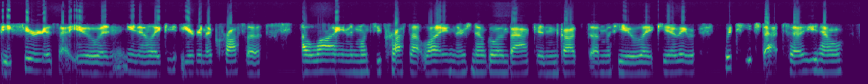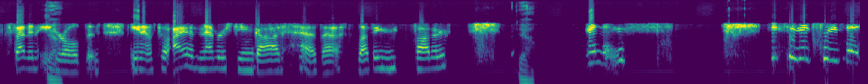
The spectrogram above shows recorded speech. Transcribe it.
be furious at you and you know like you're going to cross a a line and once you cross that line there's no going back and God's done with you. Like you know they would teach that to you know seven eight yeah. year olds and you know so I have never seen God as a loving father yeah and I think I crave that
